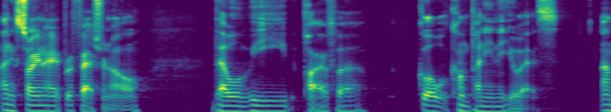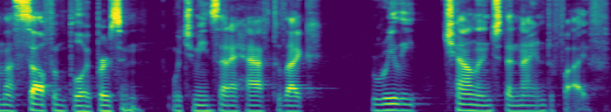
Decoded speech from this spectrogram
an extraordinary professional that will be part of a global company in the US. I'm a self-employed person, which means that I have to like really challenge the 9 to 5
